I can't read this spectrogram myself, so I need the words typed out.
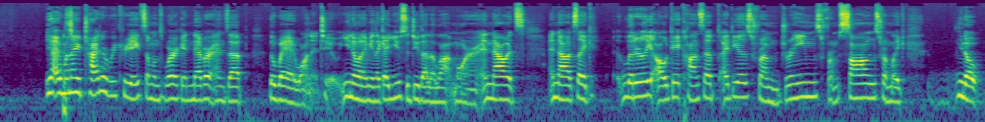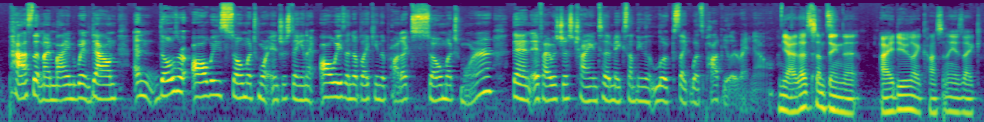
Yeah, and when I try to recreate someone's work, it never ends up the way I want it to. You know what I mean? Like I used to do that a lot more, and now it's and now it's like literally I'll get concept ideas from dreams, from songs, from like you know paths that my mind went down, and those are always so much more interesting, and I always end up liking the product so much more than if I was just trying to make something that looks like what's popular right now. Yeah, that's something that I do like constantly is like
